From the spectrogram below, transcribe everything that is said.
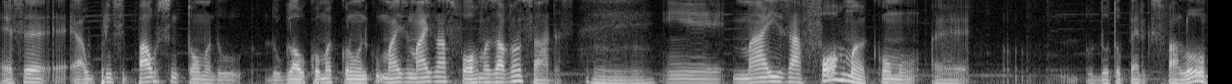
Esse é, é o principal sintoma do, do glaucoma crônico, mas mais nas formas avançadas. Uhum. E, mas a forma como é, o Dr. Pérez falou,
